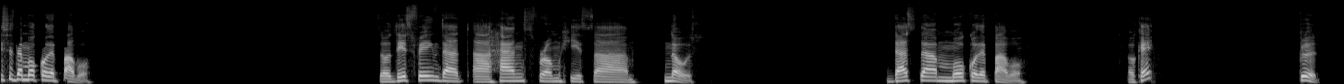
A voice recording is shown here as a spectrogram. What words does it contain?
This is the moco de pavo. So this thing that uh, hangs from his uh, nose. That's the moco de pavo. Okay. Good.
